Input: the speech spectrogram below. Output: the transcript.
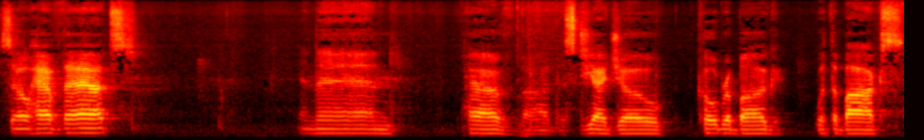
So have that. And then have uh, this gi joe cobra bug with the box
